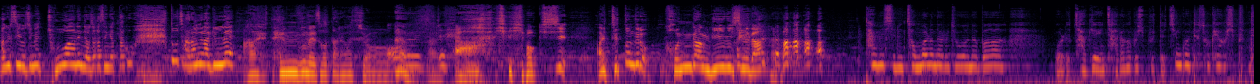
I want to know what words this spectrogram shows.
아 글쎄 요즘에 좋아하는 여자가 생겼다고 하도 자랑을 하길래 아, 궁금해서 따라왔죠. 어, 네. 아 역시 아 듣던 대로 건강 미인이십니다. 태민 씨는 정말로 나를 좋아하나 봐. 원래 자기 애인 자랑하고 싶을 때 친구한테 소개하고 싶은데.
